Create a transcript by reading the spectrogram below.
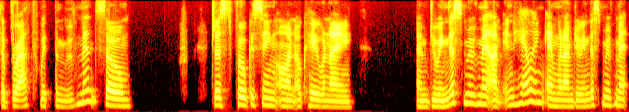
the breath with the movement. So just focusing on, okay, when I am doing this movement, I'm inhaling. And when I'm doing this movement,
